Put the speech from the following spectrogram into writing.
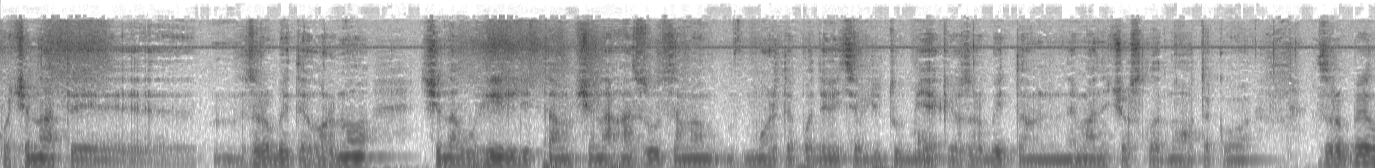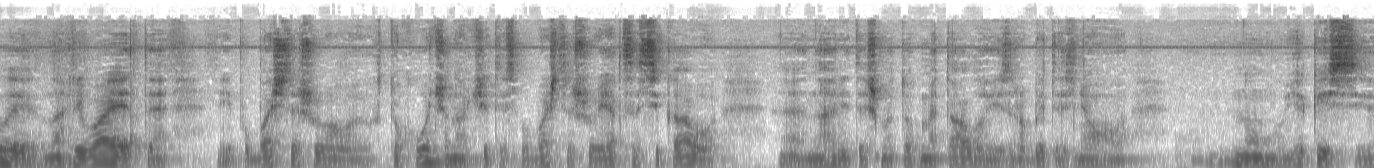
починати е, зробити горно, чи на вугіллі, там, чи на газу. Це ви можете подивитися в Ютубі, як його зробити, там нема нічого складного такого. Зробили, нагріваєте і побачите, що хто хоче навчитись, побачите, що як це цікаво е, нагріти шматок металу і зробити з нього ну, якийсь е,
